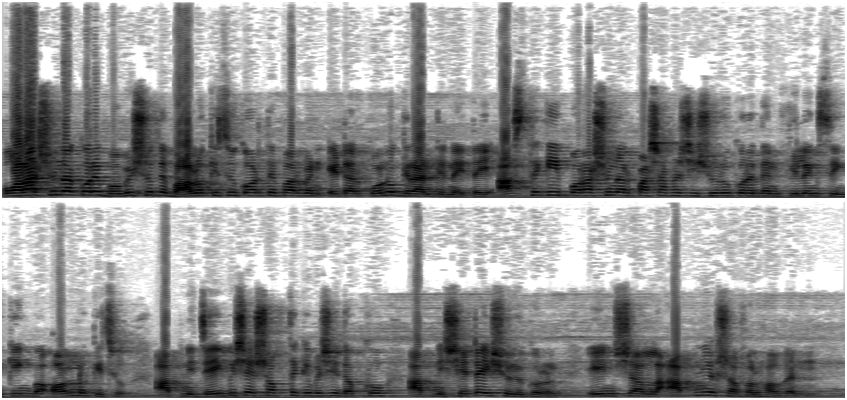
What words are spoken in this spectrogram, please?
পড়াশোনা করে ভবিষ্যতে ভালো কিছু করতে পারবেন, এটার কোনো গ্যারান্টি নেই। তাই আজ থেকেই পড়াশোনার পাশাপাশি শুরু করে দেন ফিলেন্সিং কিংবা অন্য কিছু। আপনি যেই বিষয়ে সব থেকে বেশি দক্ষ, আপনি সেটাই শুরু করুন। ইনশাল্লাহ আপনিও সফল হবেন।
